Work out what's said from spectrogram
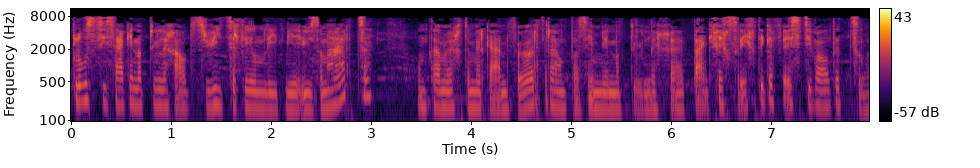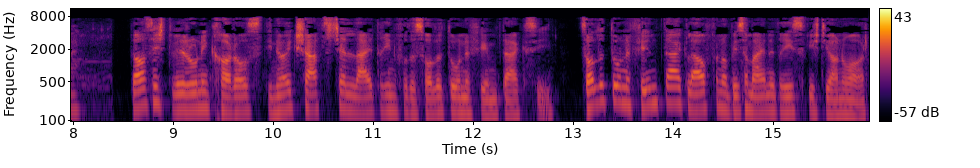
Plus, sie sagen natürlich auch, der Schweizer Film liegt mir in unserem Herzen und den möchten wir gerne fördern und da sind wir natürlich, äh, denke ich, das richtige Festival dazu. Das ist Veronika Ross, die neue Geschäftsstellenleiterin der Solothurner Filmtag. Die Solothurner Filmtage laufen noch bis am 31. Januar.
